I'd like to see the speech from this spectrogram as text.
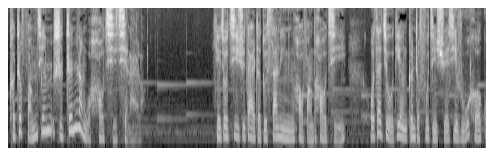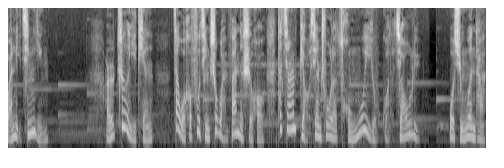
可这房间是真让我好奇起来了，也就继续带着对三零零号房的好奇，我在酒店跟着父亲学习如何管理经营。而这一天，在我和父亲吃晚饭的时候，他竟然表现出了从未有过的焦虑。我询问他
